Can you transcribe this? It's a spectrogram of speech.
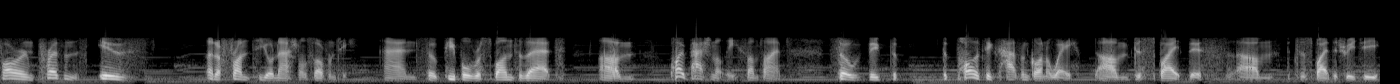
foreign presence is an affront to your national sovereignty. And so people respond to that um, quite passionately sometimes. So the, the, the politics hasn't gone away um, despite this, um, despite the treaty.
